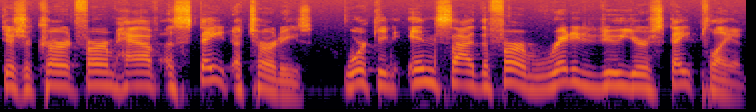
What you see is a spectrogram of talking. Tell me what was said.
Does your current firm have estate attorneys working inside the firm ready to do your estate plan?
